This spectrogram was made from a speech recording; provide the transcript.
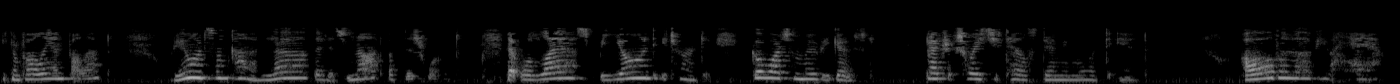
You can fall in, fall out. Or do you want some kind of love that is not of this world, that will last beyond eternity? Go watch the movie Ghost. Patrick Swayze tells Demi Moore at the end, all the love you have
